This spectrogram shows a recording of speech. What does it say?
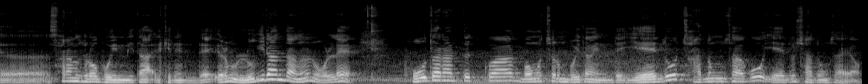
어, 사랑스러워 보입니다. 이렇게 되는데 여러분 look이란 단어는 원래 보다란 뜻과 뭐뭐처럼 보이다가 있는데 얘도 자동사고 얘도 자동사예요.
